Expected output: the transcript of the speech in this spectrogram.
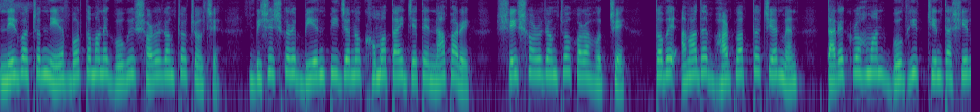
নির্বাচন নিয়ে বর্তমানে গভীর ষড়যন্ত্র চলছে। বিশেষ করে বিএনপি যেন ক্ষমতায় যেতে না পারে, সেই ষড়যন্ত্র করা হচ্ছে। তবে আমাদের ভারপ্রাপ্ত চেয়ারম্যান তারেক রহমান গভীর চিন্তাশীল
